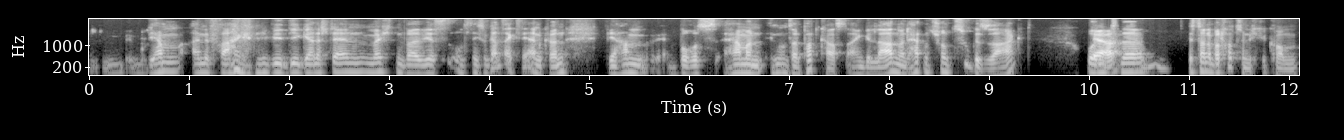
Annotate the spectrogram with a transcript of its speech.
wir haben eine Frage, die wir dir gerne stellen möchten, weil wir es uns nicht so ganz erklären können. Wir haben Boris Herrmann in unseren Podcast eingeladen und er hat uns schon zugesagt und ja. äh, ist dann aber trotzdem nicht gekommen.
